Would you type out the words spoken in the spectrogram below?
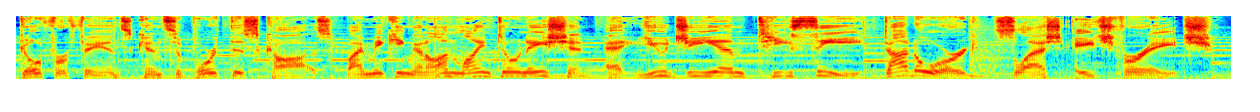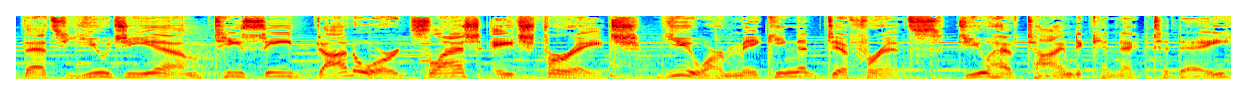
Gopher fans can support this cause by making an online donation at ugmtc.org slash H4H. That's ugmtc.org slash H4H. You are making a difference. Do you have time to connect today?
